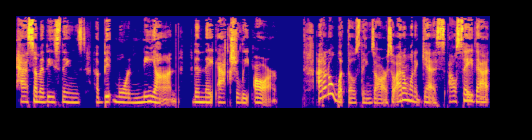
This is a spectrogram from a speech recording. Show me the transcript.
has some of these things a bit more neon than they actually are. I don't know what those things are, so I don't want to guess. I'll say that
